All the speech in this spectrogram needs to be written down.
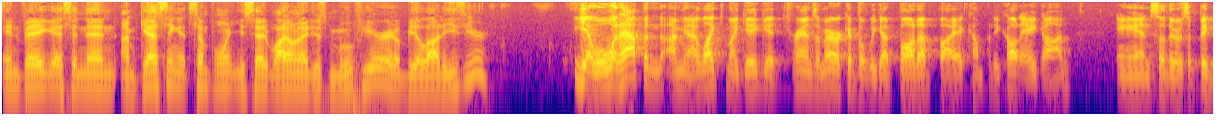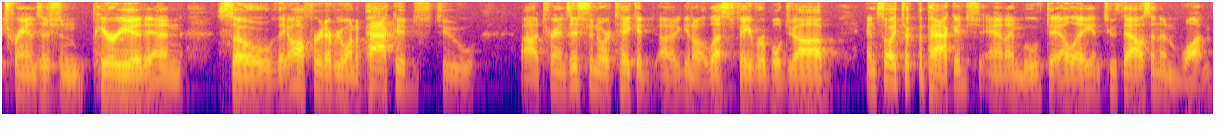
in Vegas, and then I'm guessing at some point you said, "Why don't I just move here? It'll be a lot easier." Yeah, well, what happened? I mean, I liked my gig at Transamerica, but we got bought up by a company called Aegon, and so there was a big transition period, and so they offered everyone a package to uh, transition or take a uh, you know a less favorable job. And so I took the package and I moved to LA in 2001.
